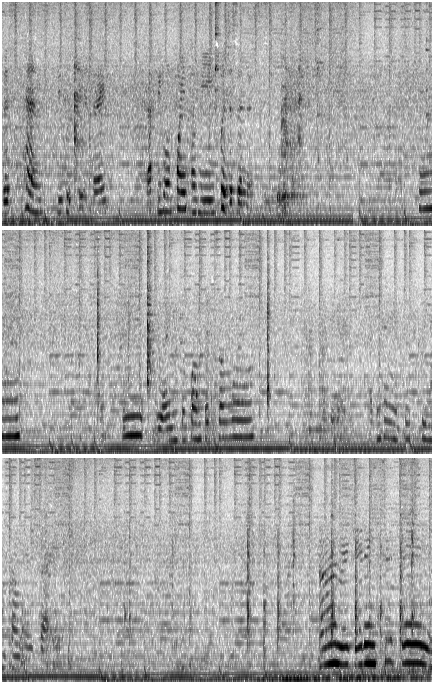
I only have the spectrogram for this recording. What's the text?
dispense the toothpaste, right? That's the whole point of me purchasing this. In. Okay. Do I need to pump it somewhere? Okay I think I need to squeeze some inside. And we're getting toothpaste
